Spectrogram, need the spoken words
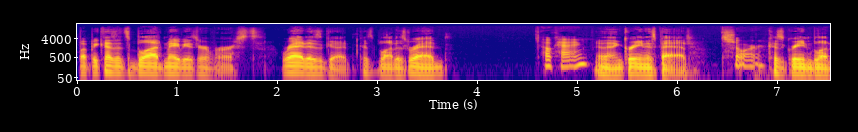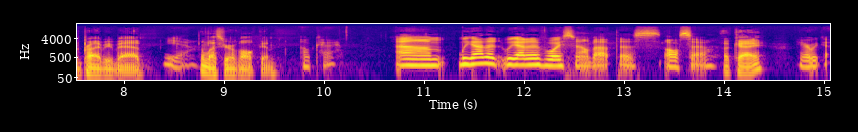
But because it's blood, maybe it's reversed. Red is good because blood is red, Okay. and then green is bad Sure. because green blood would probably be bad Yeah. unless you're a Vulcan. Okay. Um, we got a we got a voicemail about this also. Okay. Here we go.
